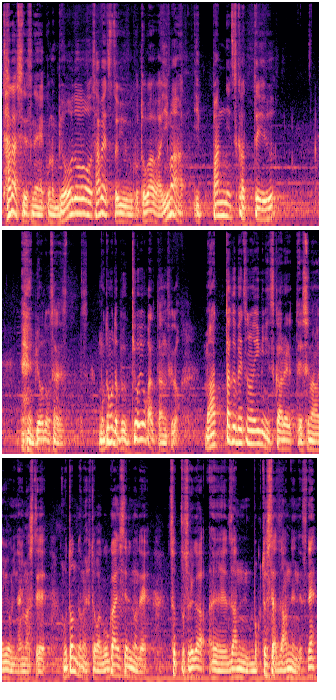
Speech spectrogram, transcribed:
ただしですねこの平等差別という言葉は今一般に使っている平等差別もともと仏教用語だったんですけど全く別の意味に使われてしまうようになりましてほとんどの人が誤解しているのでちょっとそれが、えー、残僕としては残念ですね。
